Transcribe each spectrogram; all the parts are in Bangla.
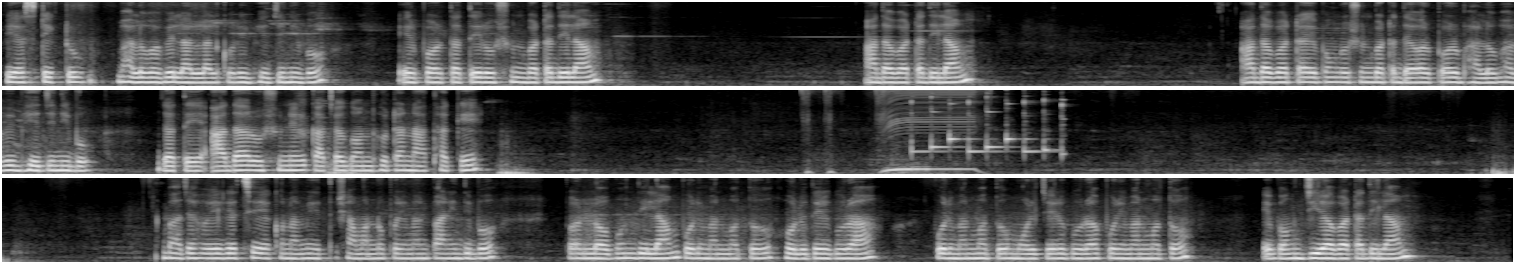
পেঁয়াজটা একটু ভালোভাবে লাল লাল করে ভেজে নেব। এরপর তাতে রসুন বাটা দিলাম। আদা বাটা দিলাম। আদা বাটা এবং রসুন বাটা দেওয়ার পর ভালোভাবে ভেজে নিব। যাতে আদা রসুনের কাঁচা গন্ধটা না থাকে। ভাজা হয়ে গেছে, এখন আমি এতে সামান্য পরিমাণ পানি দিব। পর লবণ দিলাম পরিমাণ মতো, হলুদের গুঁড়া, পরিমাণ মতো, মরিচের গুঁড়া পরিমাণ মতো, এবং জিরা বাটা দিলাম।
